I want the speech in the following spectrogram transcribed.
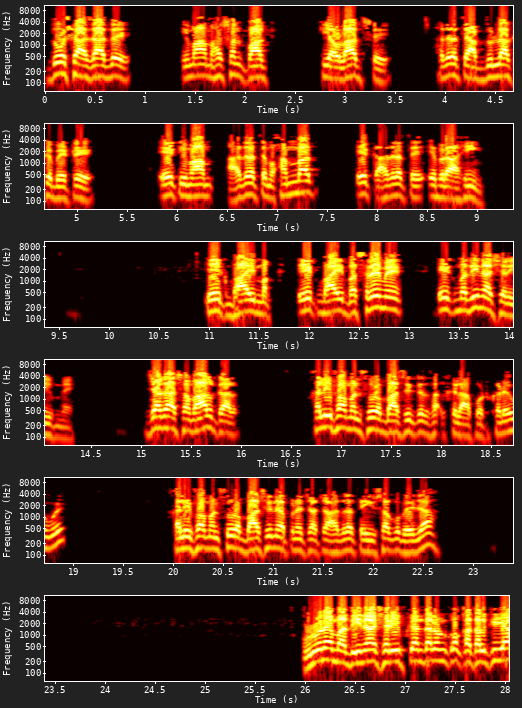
دو شہزادے امام حسن پاک کی اولاد سے حضرت عبداللہ کے بیٹے، ایک امام حضرت محمد، ایک حضرت ابراہیم۔ ایک بھائی مک، ایک بھائی بسرے میں، ایک مدینہ شریف میں۔ جگہ سنبھال کر خلیفہ منصور عباسی کے خلاف اٹھ کھڑے ہوئے۔ خلیفہ منصور عباسی نے اپنے چاچا حضرت عیسیٰ کو بھیجا۔ انہوں نے مدینہ شریف کے اندر ان کو قتل کیا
